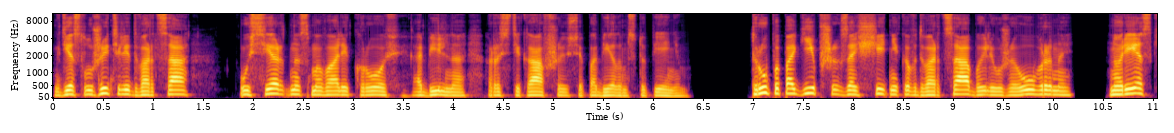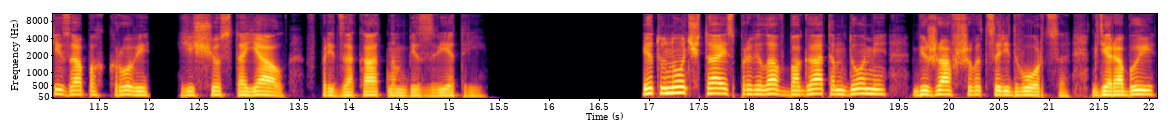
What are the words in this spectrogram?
где служители дворца усердно смывали кровь, обильно растекавшуюся по белым ступеням. Трупы погибших защитников дворца были уже убраны, но резкий запах крови еще стоял в предзакатном безветрии. Эту ночь Таис провела в богатом доме бежавшего царедворца, где рабы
